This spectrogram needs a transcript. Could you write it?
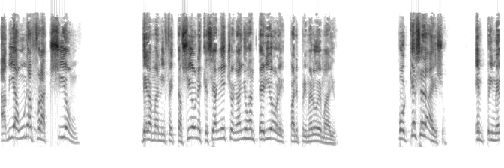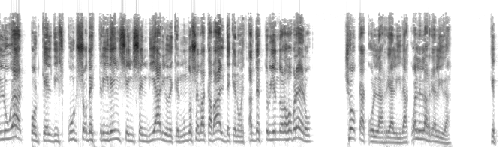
había una fracción de las manifestaciones que se han hecho en años anteriores para el primero de mayo. ¿Por qué se da eso? En primer lugar, porque el discurso de estridencia incendiario de que el mundo se va a acabar, de que nos están destruyendo los obreros, choca con la realidad. ¿Cuál es la realidad? Que,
